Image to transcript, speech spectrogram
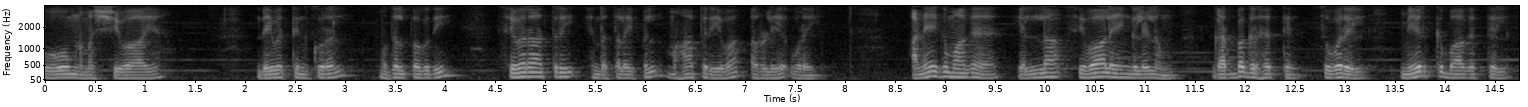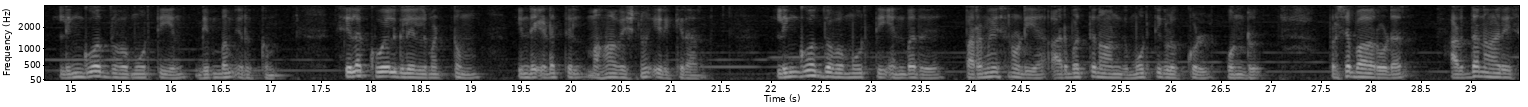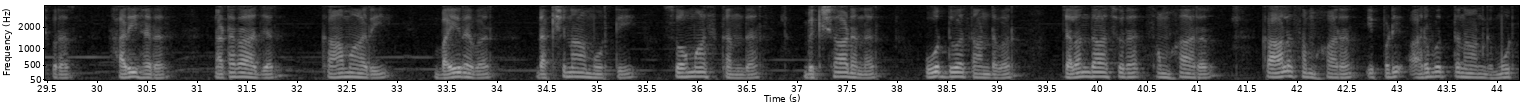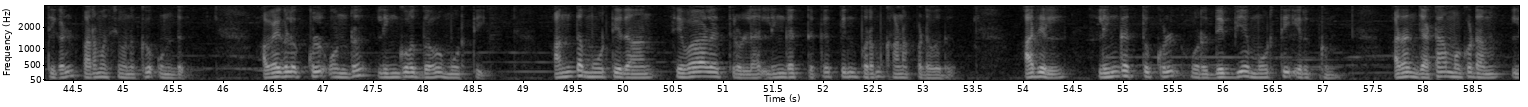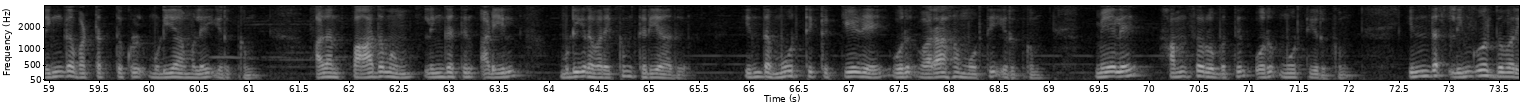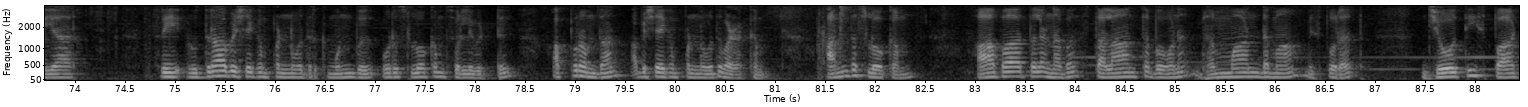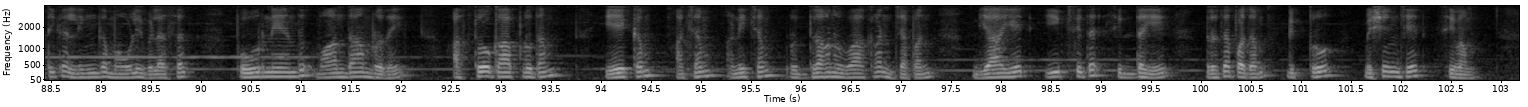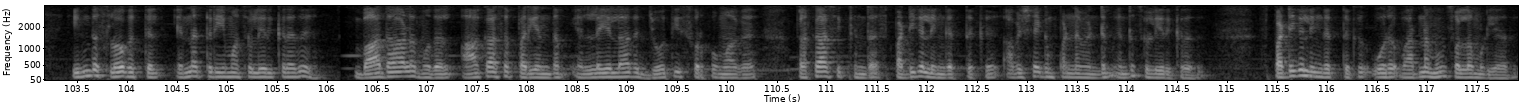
ஓம் நம சிவாய. தெய்வத்தின் குரல் முதல் பகுதி சிவராத்திரி என்ற தலைப்பில் மகாபிரிவா அருளிய உரை. அநேகமாக எல்லா சிவாலயங்களிலும் கர்ப்பகிரகத்தின் சுவரில் மேற்கு பாகத்தில் லிங்கோத்பவ மூர்த்தியின் பிம்பம் இருக்கும். சில கோயில்களில் மட்டும் இந்த இடத்தில் மகாவிஷ்ணு இருக்கிறார். லிங்கோத்பவ மூர்த்தி என்பது பரமேஸ்வரனுடைய அறுபத்து நான்கு மூர்த்திகளுக்குள் ஒன்று. ரிஷபாரூடர் அர்த்தநாரீஸ்வரர் ஹரிஹரர் நடராஜர் காமாரி பைரவர் தக்ஷணாமூர்த்தி சோமாஸ்கந்தர் பிக்ஷாடனர் ஊர்துவ தாண்டவர் ஜலந்தாசுர சம்ஹாரர் காலசம்ஹாரர் இப்படி அறுபத்து நான்கு மூர்த்திகள் பரமசிவனுக்கு உண்டு. அவைகளுக்குள் ஒன்று லிங்கோத்பவ மூர்த்தி. அந்த மூர்த்திதான் சிவாலயத்திலுள்ள லிங்கத்துக்கு பின்புறம் காணப்படுவது. அதில் லிங்கத்துக்குள் ஒரு திவ்ய மூர்த்தி இருக்கும். அதன் ஜட்டாமுகுடம் லிங்க வட்டத்துக்குள் முடியாமலே இருக்கும். அதன் பாதமும் லிங்கத்தின் அடியில் முடிகிற வரைக்கும் தெரியாது. இந்த மூர்த்திக்கு கீழே ஒரு வராக மூர்த்தி இருக்கும். மேலே ஹம்ச ரூபத்தில் ஒரு மூர்த்தி இருக்கும். இந்த லிங்கோத்பவர் யார்? ஸ்ரீ ருத்ராபிஷேகம் பண்ணுவதற்கு முன்பு ஒரு ஸ்லோகம் சொல்லிவிட்டு அப்புறம்தான் அபிஷேகம் பண்ணுவது வழக்கம். அந்த ஸ்லோகம் ஆபாத்தல நப ஸ்தலாந்த புவன பிரம்மாண்டமா விஸ்புரத் ஜோதி ஸ்பாட்டிக லிங்க மௌலி விலசத் பூர்ணேந்து மாந்தாமிருதை அஸ்தோகாப்ளுதம் ஏகம் அச்சம் அனிச்சம் ருத்ரானுவாகான் ஜபன் தியாயேத் ஈப்சித சித்தையே ரிதபதம் விப்ரோ மிஷிஞ்சேத் சிவம். இந்த ஸ்லோகத்தில் என்ன தெரியுமா சொல்லியிருக்கிறது? பாதாள முதல் ஆகாச பரியந்தம் எல்லையில்லாத ஜோதி ஸ்வரூபமாக பிரகாசிக்கின்ற ஸ்படிகலிங்கத்துக்கு அபிஷேகம் பண்ண வேண்டும் என்று சொல்லியிருக்கிறது. ஸ்படிகலிங்கத்துக்கு ஒரு வர்ணமும் சொல்ல முடியாது.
